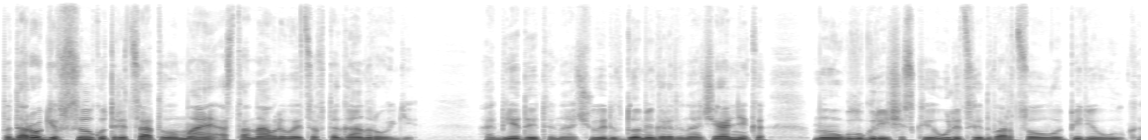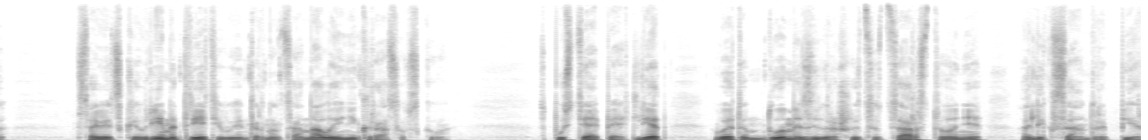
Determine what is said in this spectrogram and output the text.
По дороге в ссылку 30 мая останавливается в Таганроге обедает и ночует в доме градоначальника на углу Греческой улицы и Дворцового переулка, в советское время Третьего интернационала и Некрасовского. Спустя пять лет в этом доме завершится царствование Александра I.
